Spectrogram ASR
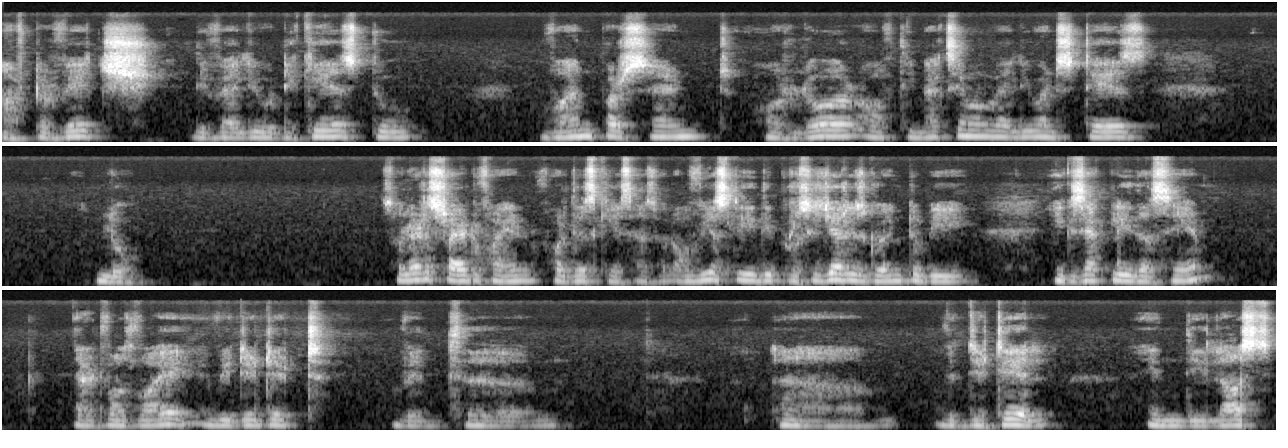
after which the value decays to 1% or lower of the maximum value and stays low. So let us try to find for this case as well. Obviously the procedure is going to be exactly the same. That was why we did it with uh, with detail in the last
